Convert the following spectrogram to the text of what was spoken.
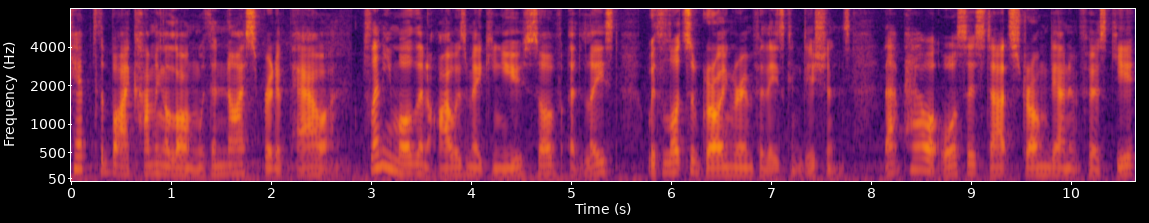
kept the bike humming along with a nice spread of power. Plenty more than I was making use of, at least, with lots of growing room for these conditions. That power also starts strong down in first gear,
